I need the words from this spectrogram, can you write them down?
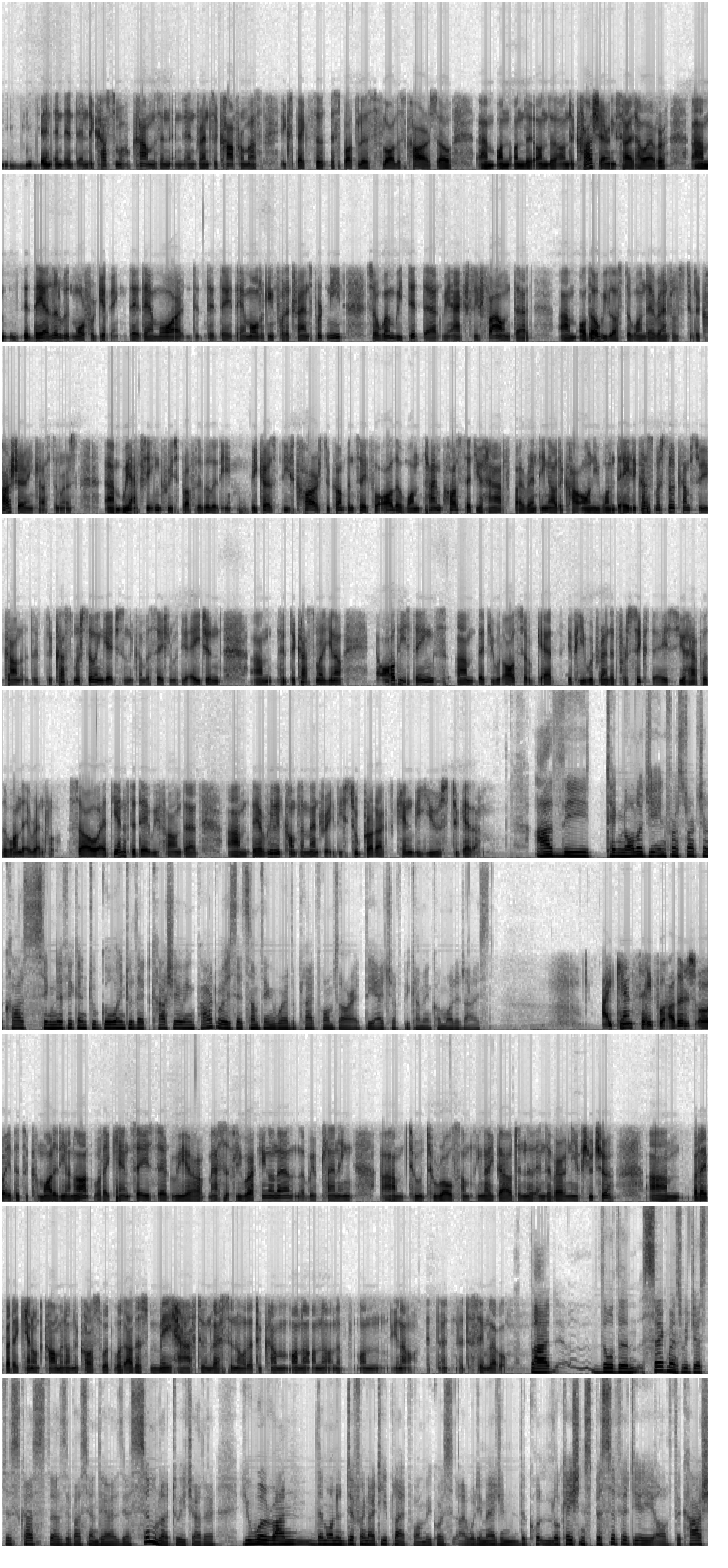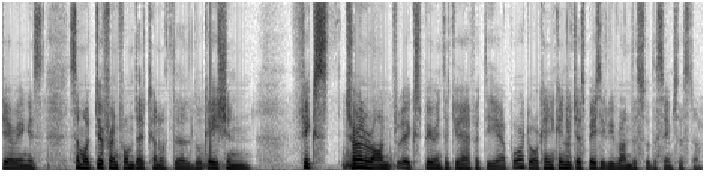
and, and, and, and the customer who comes and, and, and rents a car from us expects a, a spotless, flawless car. So um, on, on the on the on the car sharing side, however, um, they are a little bit more forgiving. They they are more they they are more looking for the transport need. So when we did that, we actually found that um, although we lost the one-day rentals to the car-sharing customers, um, we actually increased profitability because these cars, to compensate for all the one-time costs that you have by renting out a car only one day, the customer still comes to your counter. The, the customer still engages in the conversation with your agent. Um, the, the, customer, you know, all these things um, that you would also get if he would rent it for six days, you have with a one-day rental. So at the end of the day, we found that um, they're really complementary. These two products can be used together. Are the technology infrastructure costs significant to go into that car sharing part, or is that something where the platforms are at the edge of becoming commoditized? I can't say for others or if it's a commodity or not. What I can say is that we are massively working on that, and that we're planning um, to to roll something like that out in the in the very near future. Um, but I but I cannot comment on the cost what, what others may have to invest in order to come on a, on a, on, a, on you know at, at, at the same level. But though the segments we just discussed, uh, Sebastian, they are, they are similar to each other, you will run them on a different IT platform because I would imagine the co- location specificity of the car sharing is somewhat different from that kind of the location fixed turnaround experience that you have at the airport, or can you, can you just basically run this with the same system?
